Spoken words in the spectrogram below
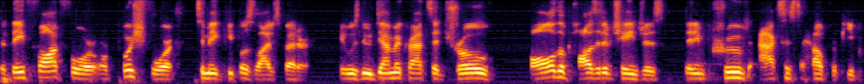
that they fought for or pushed for to make people's lives better. It was New Democrats that drove all the positive changes that improved access to help for people.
